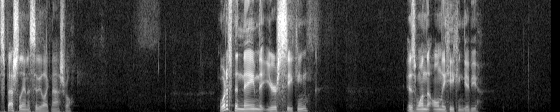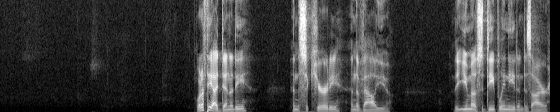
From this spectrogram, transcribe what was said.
especially in a city like Nashville. What if the name that you're seeking is one that only He can give you? What if the identity and the security and the value that you most deeply need and desire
